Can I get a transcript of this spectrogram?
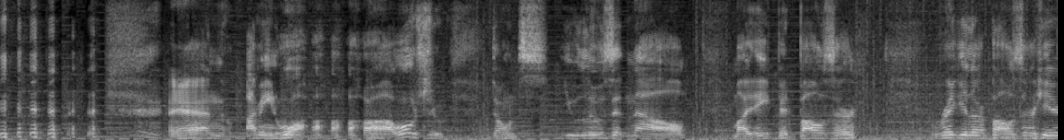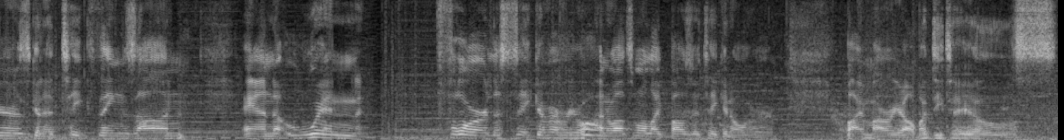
and, I mean, whoa, whoa, shoot, don't you lose it now, my 8-bit Bowser regular Bowser here is gonna take things on and win for the sake of everyone. Well, it's more like Bowser taking over by Mario, but details.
